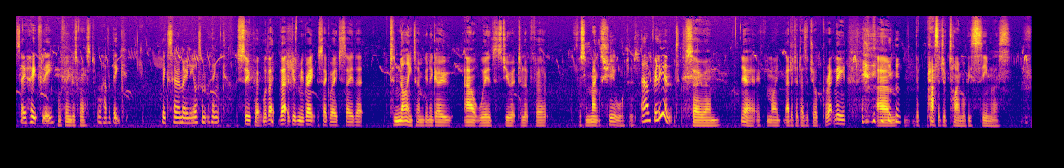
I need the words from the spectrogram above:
so hopefully Well, fingers crossed. we'll have a big big ceremony or something. Super. Well, that that gives me a great segue to say that tonight I'm going to go out with Stuart to look for for some Manx shearwaters. Ah, brilliant. So, um, yeah, if my editor does a job correctly, um, the passage of time will be seamless.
